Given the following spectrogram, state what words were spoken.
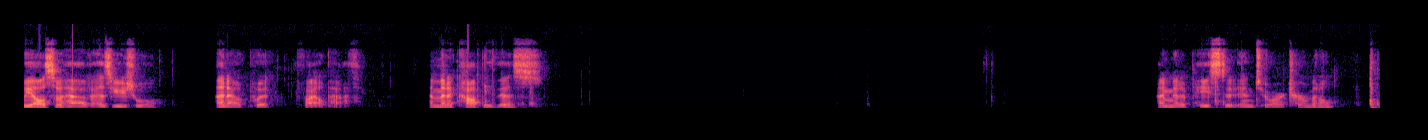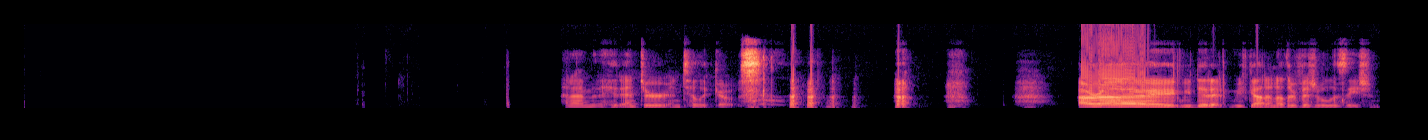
We also have, as usual, an output file path. I'm going to copy this I'm going to paste it into our terminal. and I'm going to hit enter until it goes. All right, we did it. We've got another visualization.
